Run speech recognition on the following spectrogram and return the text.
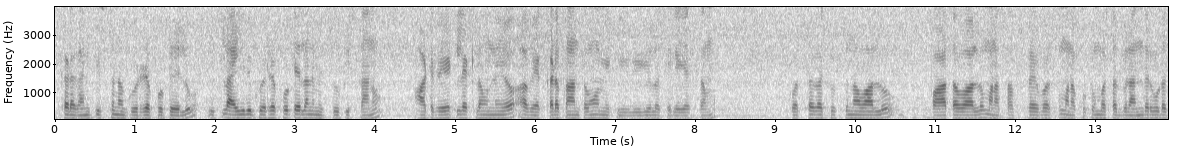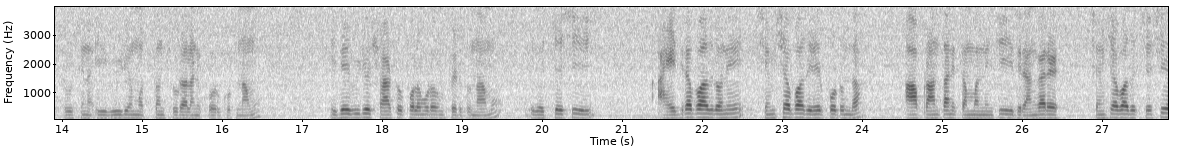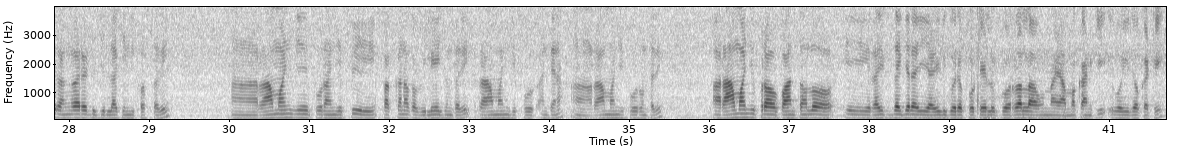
ఇక్కడ కనిపిస్తున్న గొర్రె పొట్టేలు. ఇట్లా ఐదు గొర్రె పొట్టేలను మీకు చూపిస్తాను. వాటి రేట్లు ఎట్లా ఉన్నాయో అవి ఎక్కడ ప్రాంతమో మీకు ఈ వీడియోలో తెలియజేస్తాము. కొత్తగా చూస్తున్న వాళ్ళు పాత వాళ్ళు మన సబ్స్క్రైబర్స్ మన కుటుంబ సభ్యులందరూ కూడా చూసిన ఈ వీడియో మొత్తం చూడాలని కోరుకుంటున్నాము. ఇదే వీడియో షార్ట్ రూపంలో కూడా పెడుతున్నాము. ఇది వచ్చేసి హైదరాబాద్లోని శంషాబాద్ ఎయిర్పోర్ట్ ఉందా? ఆ ప్రాంతానికి సంబంధించి ఇది రంగారెడ్డి శంషాబాద్ వచ్చేసి రంగారెడ్డి జిల్లా కిందికి వస్తుంది. రామంజీపూర్ అని చెప్పి పక్కన ఒక విలేజ్ ఉంటుంది రామంజీపూర్ అంతేనా? రామంజీపూర్ ఉంటుంది. ఆ రామంజీపుర ప్రాంతంలో ఈ రైతు దగ్గర ఈ ఐదు గొర్రె పొట్టేలు గొర్రెలా ఉన్నాయి అమ్మకానికి. ఇగో ఇదొకటి.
